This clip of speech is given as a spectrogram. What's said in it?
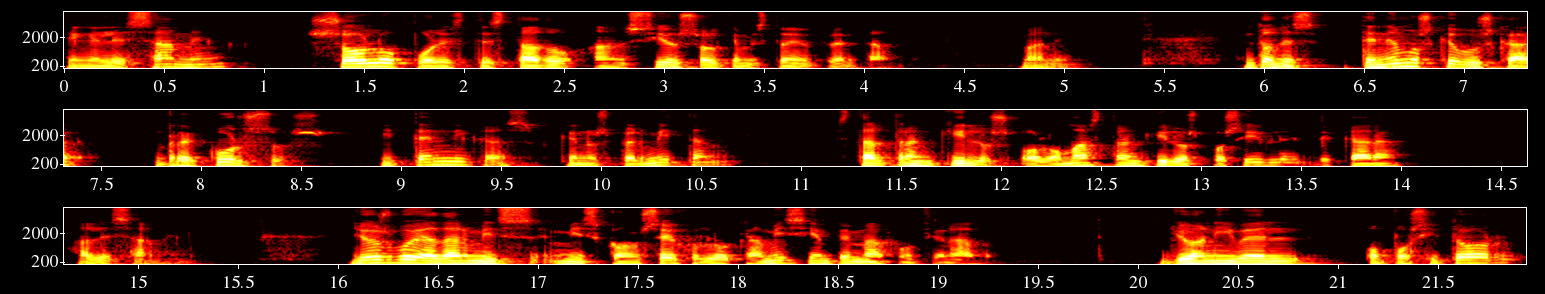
en el examen solo por este estado ansioso al que me estoy enfrentando. ¿Vale? Entonces, tenemos que buscar recursos y técnicas que nos permitan estar tranquilos o lo más tranquilos posible de cara al examen. Yo os voy a dar mis, mis consejos, lo que a mí siempre me ha funcionado. Yo a nivel opositor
